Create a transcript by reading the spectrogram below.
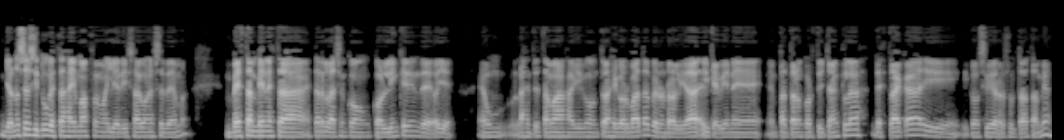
Yo no sé si tú que estás ahí más familiarizado con ese tema, ves también esta, esta relación con, con LinkedIn de, oye, la gente está más aquí con traje y corbata, pero en realidad el que viene en pantalón corto y chanclas destaca y consigue resultados también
